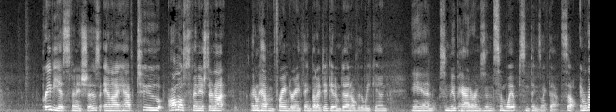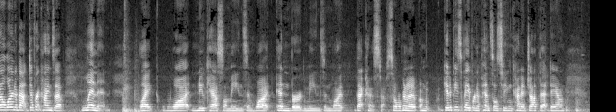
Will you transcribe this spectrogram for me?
previous finishes, and I have two almost finished. They're not, I don't have them framed or anything, but I did get them done over the weekend and some new patterns and some whips and things like that. So, and we're going to learn about different kinds of linen, like what Newcastle means and what Edinburgh means and what that kind of stuff. So we're um, get a piece of paper and a pencil so you can kind of jot that down.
